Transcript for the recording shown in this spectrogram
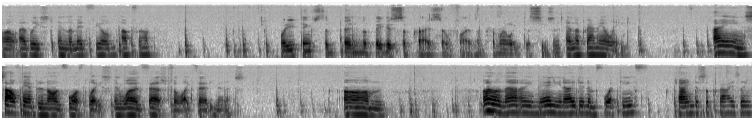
Well, at least in the midfield up front. What do you think's the, been the biggest surprise so far in the Premier League this season? In the Premier League. I mean, Southampton on fourth place and weren't first for like 30 minutes. Um, other than that, I mean, Man United in 14th, kind of surprising.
